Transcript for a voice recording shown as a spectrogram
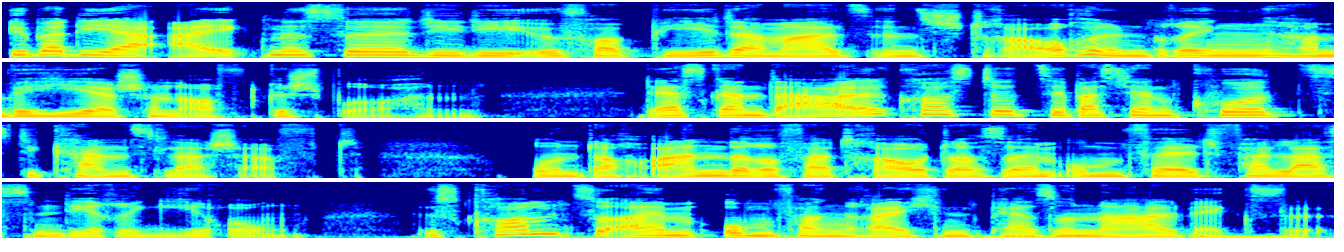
Über die Ereignisse, die die ÖVP damals ins Straucheln bringen, haben wir hier schon oft gesprochen. Der Skandal kostet Sebastian Kurz die Kanzlerschaft. Und auch andere Vertraute aus seinem Umfeld verlassen die Regierung. Es kommt zu einem umfangreichen Personalwechsel.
